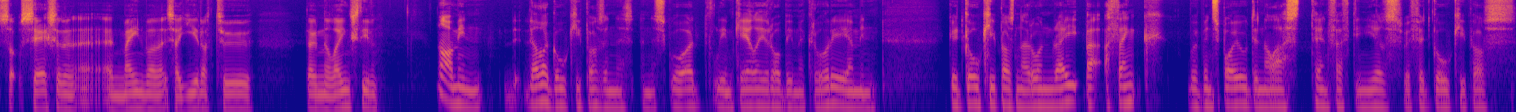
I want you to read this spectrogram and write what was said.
successor in, in mind, whether it's a year or two down the line, Stephen? No, I mean the other goalkeepers in the in the squad, Liam Kelly, Robbie McCrorie. I mean, good goalkeepers in their own right, but I think we've been spoiled in the last 10, 15 years. We've had goalkeepers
